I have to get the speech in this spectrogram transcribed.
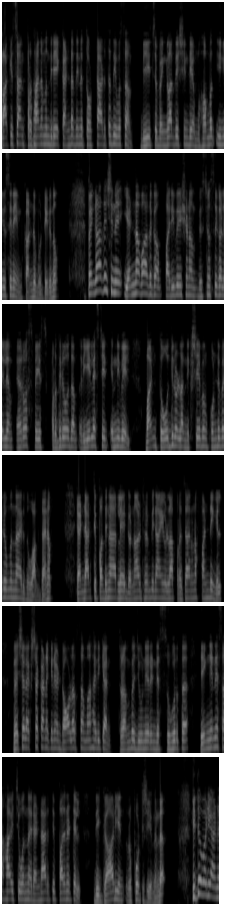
പാകിസ്ഥാൻ പ്രധാനമന്ത്രിയെ കണ്ടതിന് തൊട്ടടുത്ത ദിവസം ബീച്ച് ബംഗ്ലാദേശിന്റെ മുഹമ്മദ് യുനൂസിനെയും കണ്ടുമുട്ടിയിരുന്നു. ബംഗ്ലാദേശിന് എണ്ണവാതകം പരിവേഷണം ബിസിനസ്സുകളിലും എയറോസ്പേസ് പ്രതിരോധം റിയൽ എസ്റ്റേറ്റ് എന്നിവയിൽ വൻ തോതിലുള്ള നിക്ഷേപം കൊണ്ടുവരുമെന്നായിരുന്നു വാഗ്ദാനം. രണ്ടായിരത്തി പതിനാറിലെ ഡൊണാൾഡ് ട്രംപിനായുള്ള പ്രചാരണ ഫണ്ടിങ്ങിൽ ദശലക്ഷക്കണക്കിന് ഡോളർ സമാഹരിക്കാൻ ട്രംപ് ജൂനിയറിന്റെ സുഹൃത്ത് എങ്ങനെ സഹായിച്ചുവെന്ന് രണ്ടായിരത്തി പതിനെട്ടിൽ ദി ഗാർഡിയൻ റിപ്പോർട്ട് ചെയ്യുന്നുണ്ട്. ഇതുവഴിയാണ്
